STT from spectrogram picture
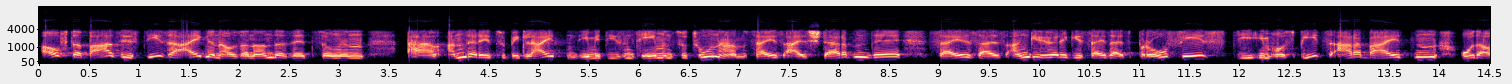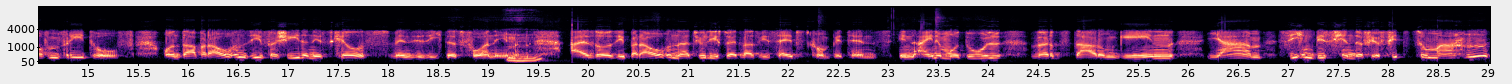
auf der Basis dieser eigenen Auseinandersetzungen äh, andere zu begleiten, die mit diesen Themen zu tun haben, sei es als Sterbende, sei es als Angehörige, sei es als Profis, die im Hospiz arbeiten oder auf dem Friedhof. Und da brauchen sie verschiedene Skills, wenn sie sich das vornehmen. Mhm. Also sie brauchen natürlich so etwas wie Selbstkompetenz. In einem Modul wird es darum gehen, ja, sich ein bisschen dafür fit zu machen,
